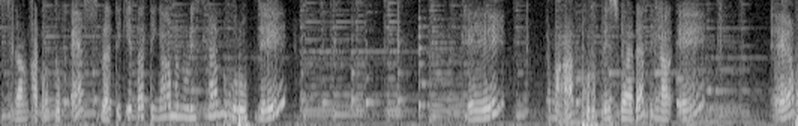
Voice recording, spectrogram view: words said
Sedangkan untuk S berarti kita tinggal menuliskan huruf D, E, maaf huruf D sudah ada, tinggal E, F,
